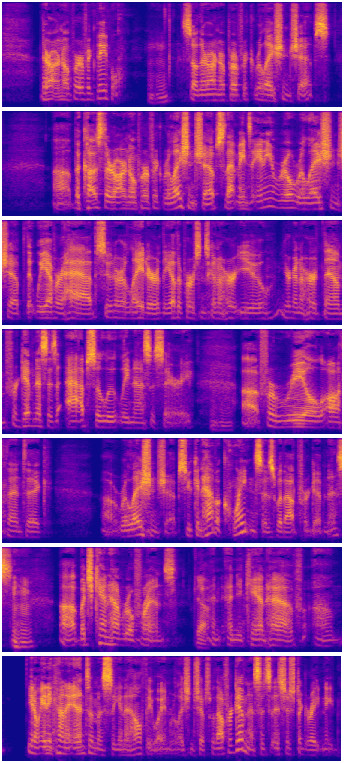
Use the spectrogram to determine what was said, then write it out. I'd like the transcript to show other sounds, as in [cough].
there are no perfect people. Mhm. So there are no perfect relationships. Uh, because there are no perfect relationships, that means any real relationship that we ever have, sooner or later, the other person's going to hurt you, you're going to hurt them. Forgiveness is absolutely necessary uh, for real, authentic uh, relationships. You can have acquaintances without forgiveness, Mhm. uh, but you can't have real friends, Yeah. and and you can't have um, you know any kind of intimacy in a healthy way in relationships without forgiveness. It's it's just a great need.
